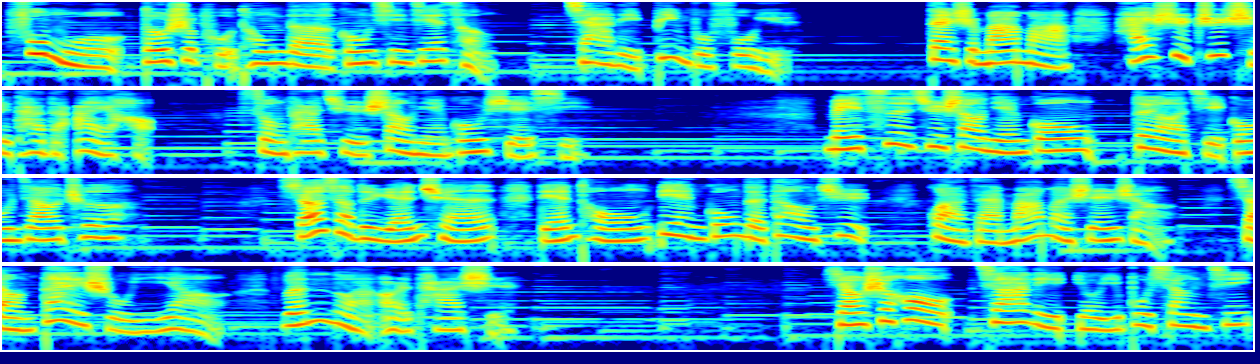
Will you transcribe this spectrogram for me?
父母都是普通的工薪阶层，家里并不富裕，但是妈妈还是支持她的爱好，送她去少年宫学习。每次去少年宫都要挤公交车，小小的源泉连同练功的道具挂在妈妈身上，像袋鼠一样温暖而踏实。小时候家里有一部相机，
